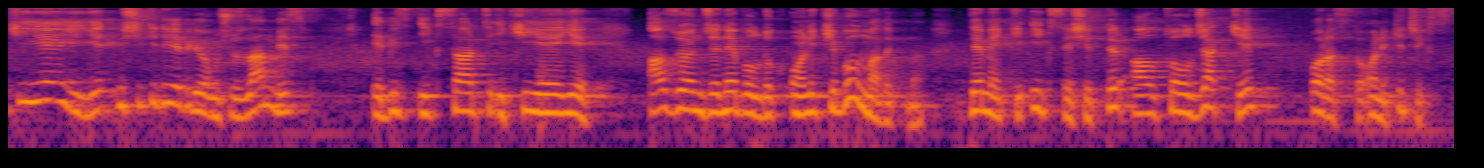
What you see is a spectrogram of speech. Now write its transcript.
2y'yi 72 diyebiliyormuşuz lan biz. E biz x artı 2y'yi az önce ne bulduk 12 bulmadık mı? Demek ki x eşittir 6 olacak ki orası da 12 çıksın.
